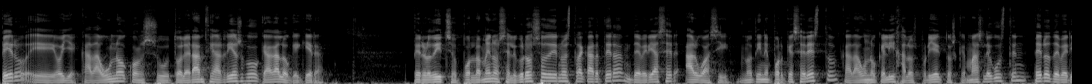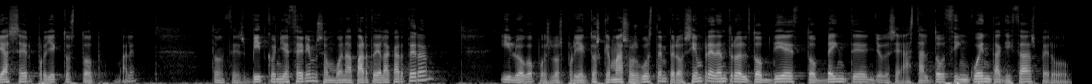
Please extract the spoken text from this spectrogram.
pero eh, oye, cada uno con su tolerancia al riesgo que haga lo que quiera. Pero dicho, por lo menos el grosso de nuestra cartera debería ser algo así. No tiene por qué ser esto, cada uno que elija los proyectos que más le gusten, pero debería ser proyectos top, ¿vale? Entonces, Bitcoin y Ethereum son buena parte de la cartera y luego pues los proyectos que más os gusten, pero siempre dentro del top 10, top 20, yo que sé, hasta el top 50 quizás, pero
